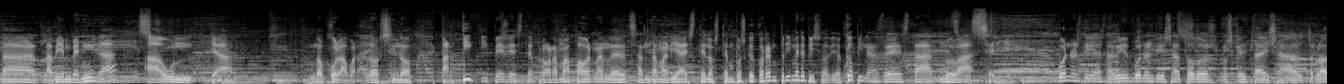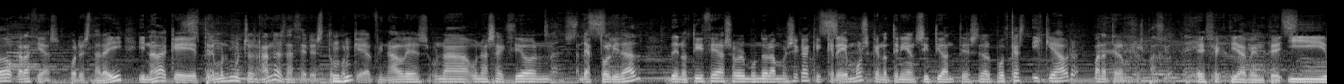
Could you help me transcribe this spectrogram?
dar la bienvenida a un ya no colaborador, sino partícipe de este programa, Pau Hernández Santa María, este Los Tempos que Corren, primer episodio. ¿Qué opinas de esta nueva serie? Buenos días David, buenos días a todos los que estáis al otro lado, gracias por estar ahí y nada, que tenemos muchas ganas de hacer esto Ujú. porque al final es una, una sección de actualidad, de noticias sobre el mundo de la música que creemos que no tenían sitio antes en el podcast y que ahora van a tener su espacio. Efectivamente. Y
